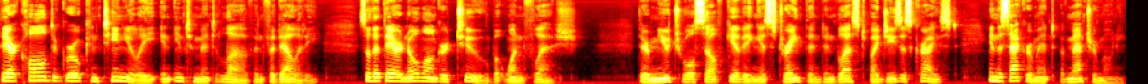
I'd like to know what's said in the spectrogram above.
They are called to grow continually in intimate love and fidelity, so that they are no longer two but one flesh. Their mutual self giving is strengthened and blessed by Jesus Christ in the sacrament of matrimony.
